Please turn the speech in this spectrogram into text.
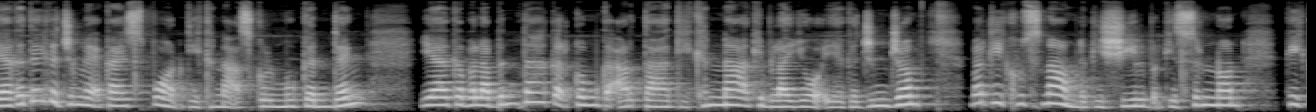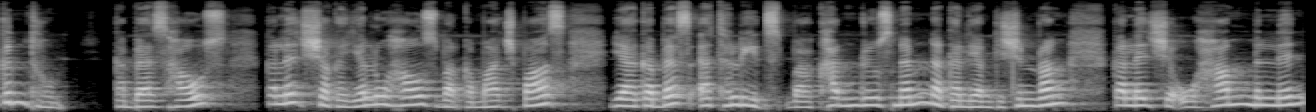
ya ka te ka jing le kai sport ki khna school mu kan deng ya ka bala banta kar kum ka arta ki khna ki bla yo ya ka jing job bar ki khusnam da ki shil bar ki sirnon ki kanthum का बेस्ट हाउस का लेजा का येलो हाउस बार का मार्च पास या का बेस्ट एथलीट्स बा खानरूस नम ना का लियांग किशन रंग का लेजा ओ हम मिलन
